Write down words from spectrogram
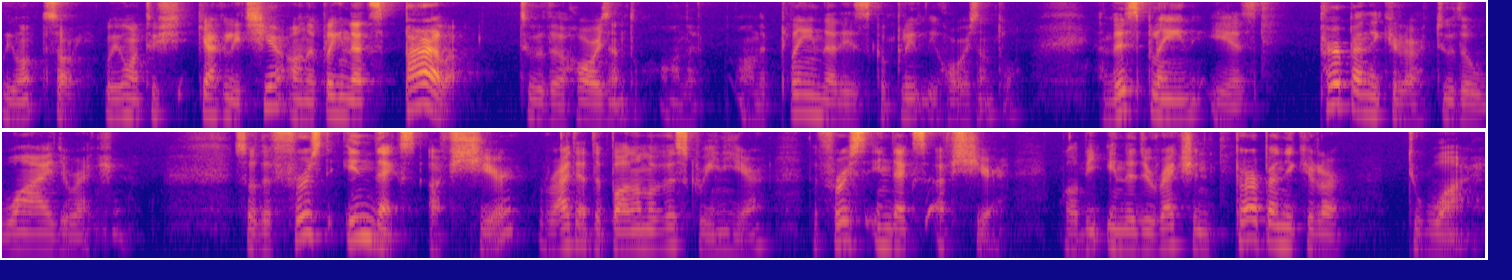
we want, sorry, we want to calculate shear on a plane that's parallel to the horizontal, on a, on a plane that is completely horizontal. And this plane is perpendicular to the y direction. So the first index of shear, right at the bottom of the screen here, the first index of shear will be in the direction perpendicular to y.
